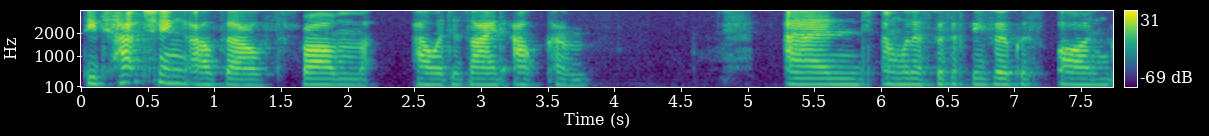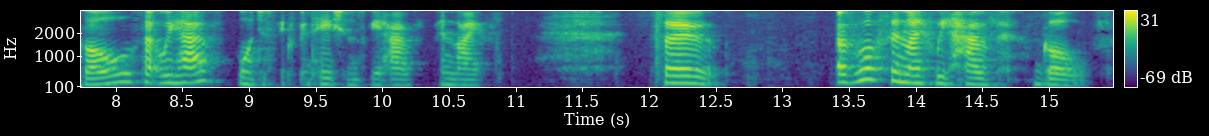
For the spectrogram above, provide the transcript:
detaching ourselves from our desired outcomes. And I'm going to specifically focus on goals that we have or just expectations we have in life. So, of course, in life, we have goals.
